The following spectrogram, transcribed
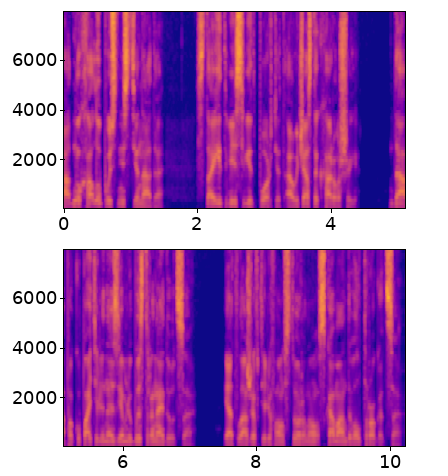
«Одну халупу снести надо. Стоит, весь вид портит, а участок хороший. Да, покупатели на землю быстро найдутся». И, отложив телефон в сторону, скомандовал трогаться.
